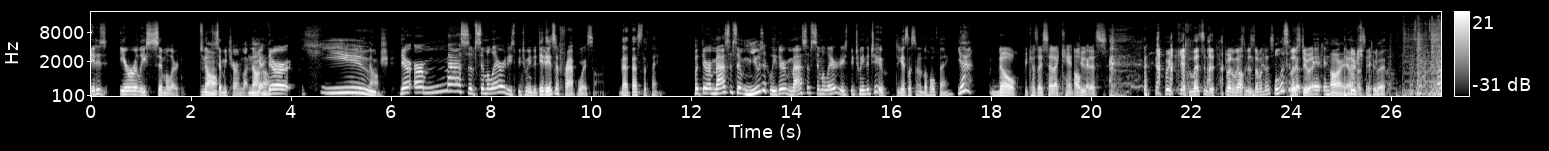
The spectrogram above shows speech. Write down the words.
It is eerily similar to No. Semi Charmed Life. No, yeah, no. there are huge, there are massive similarities between the two. It is a frat boy song. That that's the thing. But there are massive sim- musically. There are massive similarities between the two. Do you guys listen to the whole thing? Yeah, No, because I said I can't do this. we can listen to. Do you want to listen to oh. some of this? well, listen. Let's to, do it. And, and All right, I'll Okay. listen to it. got to go.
